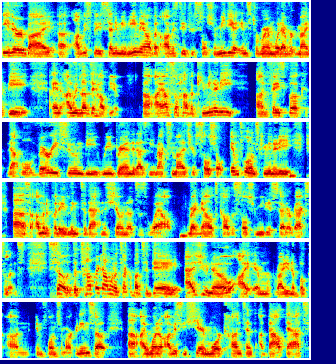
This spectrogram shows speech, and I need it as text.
either by uh, obviously sending me an email, but obviously through social media, Instagram, whatever it might be. And I would love to help you. Uh, I also have a community on Facebook that will very soon be rebranded as the Maximize Your Social Influence Community. Uh, so I'm going to put a link to that in the show notes as well. Right now, it's called the Social Media Center of Excellence. So the topic I want to talk about today, as you know, I am writing a book on influencer marketing. So uh, I want to obviously share more content about that.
